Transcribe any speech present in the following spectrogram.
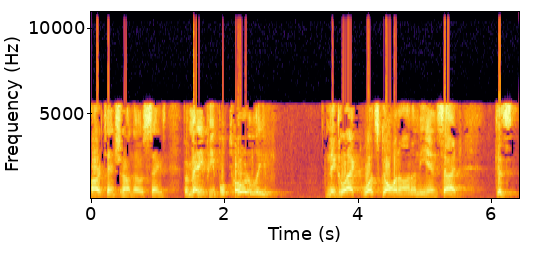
our attention on those things. But many people totally neglect what's going on on the inside because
